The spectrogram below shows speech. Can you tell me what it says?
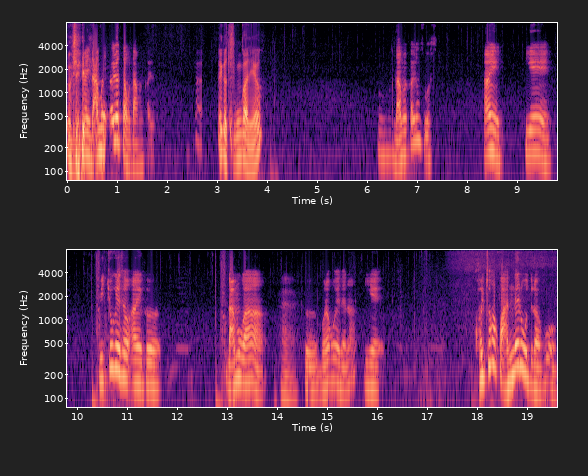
음식 아니 나무에 깔렸다고 나무에 깔렸. 그러니까 죽은 거 아니에요? 음, 나무에 깔려 죽었어. 아니 이게 위쪽에서 아니 그 나무가 예. 그 뭐라고 해야 되나 이게 걸쳐갖고 안 내려오더라고.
